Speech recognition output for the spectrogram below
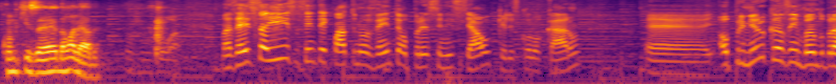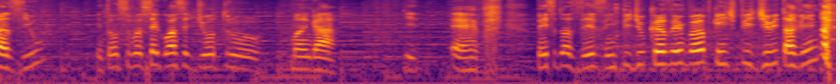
quando quiser dar uma olhada. Uhum, boa. Mas é isso aí, R$ 64,90 é o preço inicial que eles colocaram. É, é o primeiro Kanzenban do Brasil. Então se você gosta de outro mangá e é, pensa duas vezes em pedir o Kanzenban, porque a gente pediu e tá vindo.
